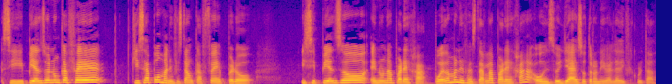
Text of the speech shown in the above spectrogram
si pienso en un café, quizá puedo manifestar un café, pero y si pienso en una pareja, ¿puedo manifestar la pareja o eso ya es otro nivel de dificultad?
